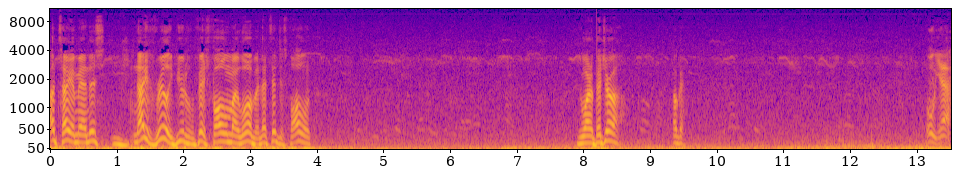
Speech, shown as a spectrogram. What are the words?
I'll tell you, man, this nice, really beautiful fish following my lure, but that's it, just following. You want a picture? Okay. Oh, yeah.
